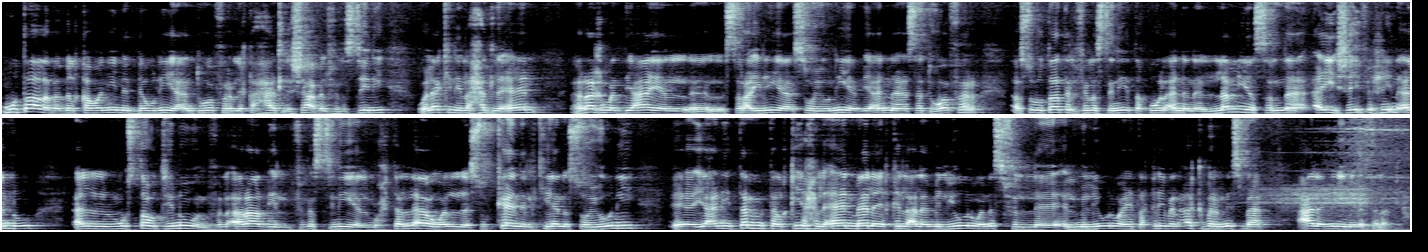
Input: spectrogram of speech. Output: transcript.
مطالبة بالقوانين الدولية أن توفر لقاحات للشعب الفلسطيني ولكن إلى حد الآن رغم الدعاية الإسرائيلية الصهيونية بأنها ستوفر السلطات الفلسطينية تقول أننا لم يصلنا أي شيء في حين أنه المستوطنون في الأراضي الفلسطينية المحتلة والسكان الكيان الصهيوني يعني تم تلقيح الآن ما لا يقل على مليون ونصف المليون وهي تقريبا أكبر نسبة عالمية من التلقيح.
